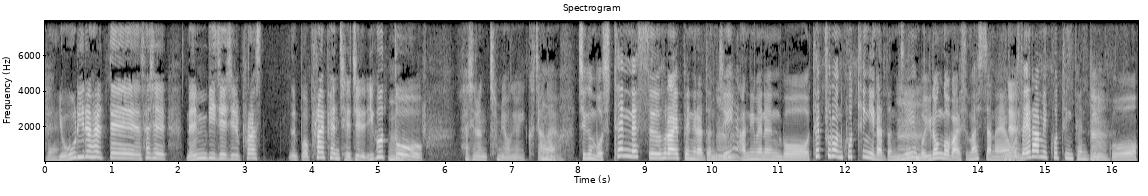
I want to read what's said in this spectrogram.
네. 요리를 할 때 사실 냄비 재질 플러스 뭐 프라이팬 재질 이것도 음. 사실은 참 영향이 크잖아요. 어, 지금 뭐 스테인레스 후라이팬이라든지 음. 아니면은 뭐 테프론 코팅이라든지 음. 뭐 이런 거 말씀하시잖아요. 네. 뭐 세라믹 코팅팬도 음. 있고.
